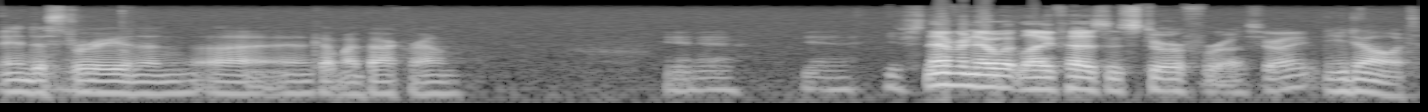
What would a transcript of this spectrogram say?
industry, and then uh, and got my background. Yeah, yeah. You just never know what life has in store for us, right? You don't.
